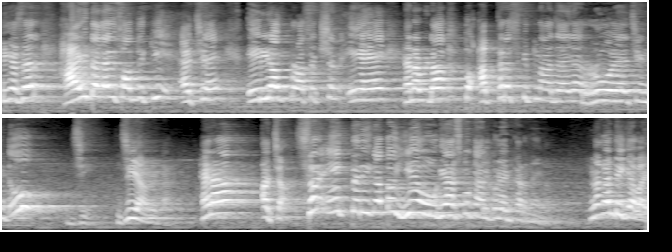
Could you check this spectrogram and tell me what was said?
ठीक है सर हाइट अगर इस ऑब्जेक्ट की एच है area of cross section A है है ना बेटा? तो अपथ्रस्ट कितना आ जाएगा? रो एच इंटू जी जी हाँ बेटा। है ना? अच्छा सर एक तरीका तो ये हो गया इसको कैलकुलेट करने का। ना ठीक है भाई।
